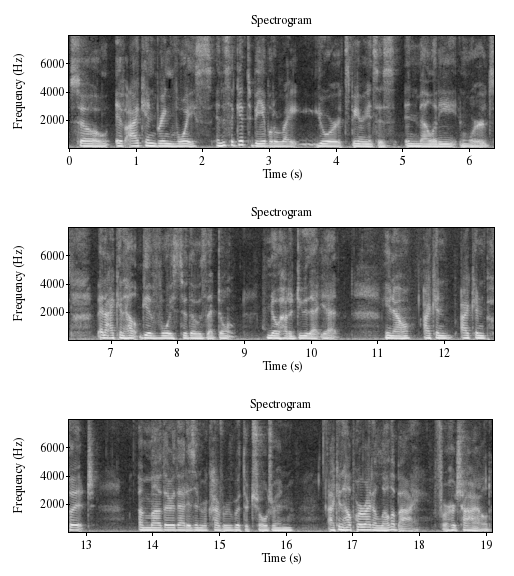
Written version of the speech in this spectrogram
So if I can bring voice, and it's a gift to be able to write your experiences in melody and words, and I can help give voice to those that don't know how to do that yet. You know, I can I can put a mother that is in recovery with her children. I can help her write a lullaby for her child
